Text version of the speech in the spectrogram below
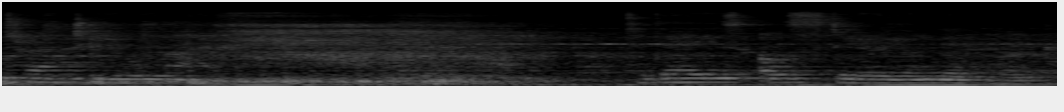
to your life. Today's Austereo Network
